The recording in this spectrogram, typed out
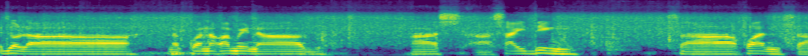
idol, ah nagkuha na kami nag as ah, siding sa kwan sa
